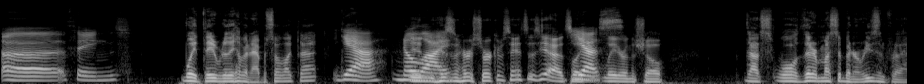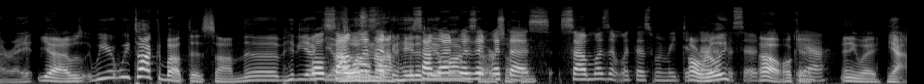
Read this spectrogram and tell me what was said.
uh things. Wait, they really have an episode like that? Yeah, no in lie. his and her circumstances, yeah, it's like Yes. later in the show. That's well. There must have been a reason for that, right? Yeah, it was. We we talked about this. Um, the Hideaki. well, Anno some wasn't- wasn't. fucking hated the someone wasn't with us. Some wasn't with us when we did Oh that really? episode. Oh okay. Yeah. Anyway, Yeah.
